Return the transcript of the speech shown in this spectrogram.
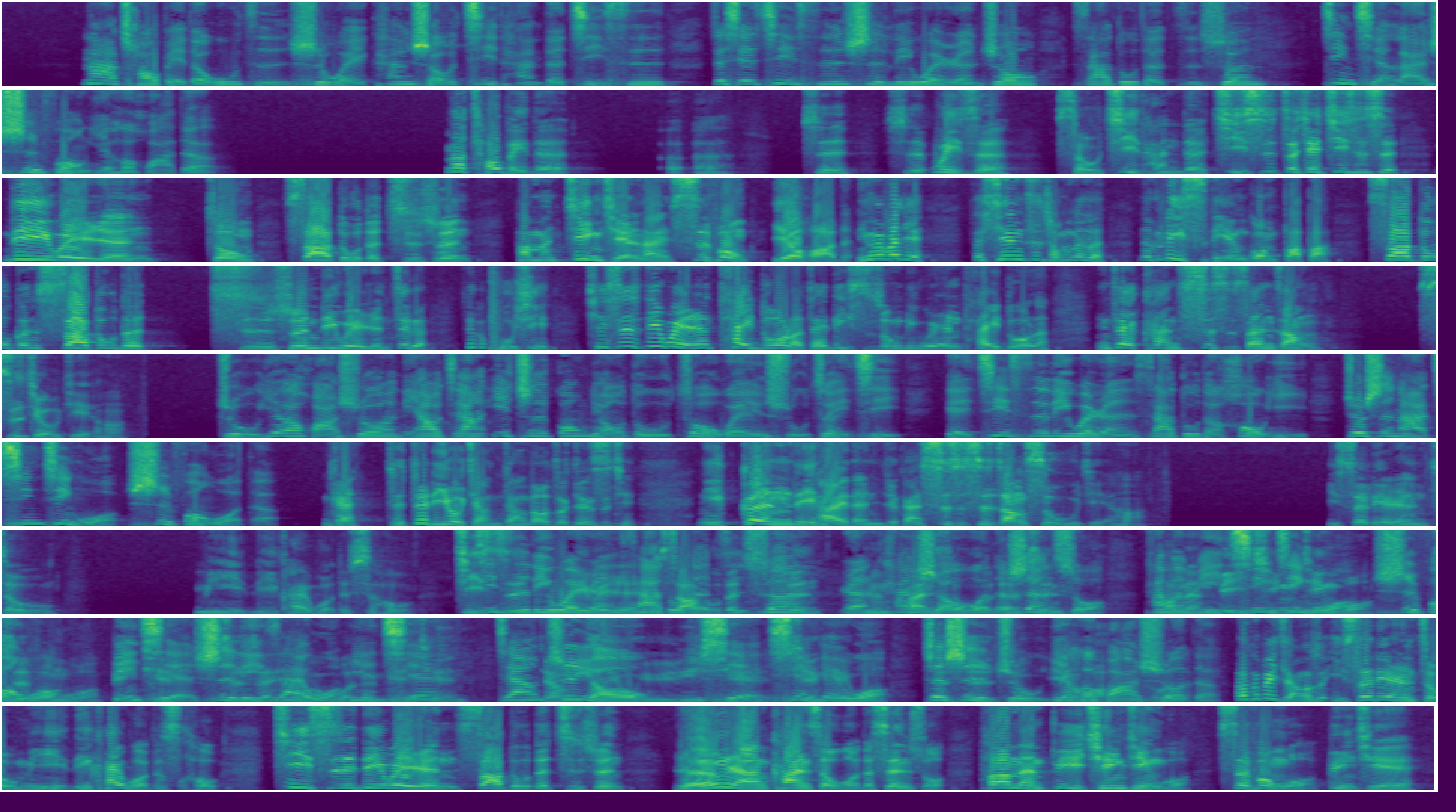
那朝北的屋子是为看守祭坛的祭司，这些祭司是立位人中撒都的子孙，进前来侍奉耶和华的。那朝北的，呃呃，是是为着守祭坛的祭司，这些祭司是立位人中撒都的子孙，他们进前来侍奉耶和华的。你会发现，他先是从那个那个历史的眼光，把把撒都跟撒都的子孙立位人这个这个谱系其实立位人太多了，在历史中立位人太多了。你再看四十三章十九节哈，主耶和华说：“你要将一只公牛犊作为赎罪祭，给祭司立位人撒都的后裔，就是那亲近我、侍奉我的。”你看，这这里又讲讲到这件事情。你更厉害的，你就看四十四章十五节哈，以色列人走迷离开我的时候。祭司立位人撒都的子孙，人看守我的圣所，他们必亲近我，侍奉我，并且势立在我面前，将脂油与血献给我。这是主耶和华说的。他特别讲的是，以色列人走迷离开我的时候，祭司立位人撒都的子孙仍然看守我的圣所，他们必亲近我，侍奉我，并且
